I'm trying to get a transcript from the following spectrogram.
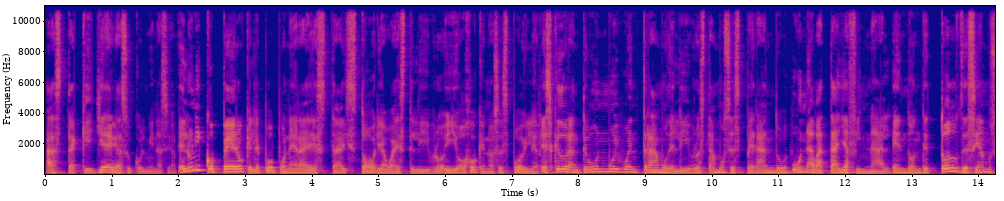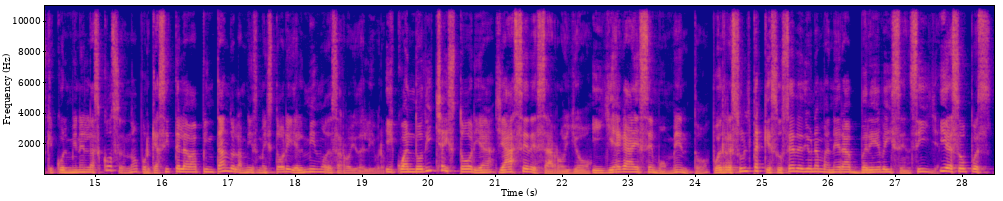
hasta que llega a su culminación. El único pero que le puedo poner a esta historia o a este libro, y ojo que no es spoiler, es que durante un muy buen tramo del libro estamos esperando una batalla final en donde todos deseamos que culminen las cosas, ¿no? Porque así te la va pintando la misma historia y el mismo desarrollo del libro. Y cuando dicha historia ya se desarrolló y llega a ese momento, pues resulta que sucede de una manera breve y sencilla. Y eso pues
